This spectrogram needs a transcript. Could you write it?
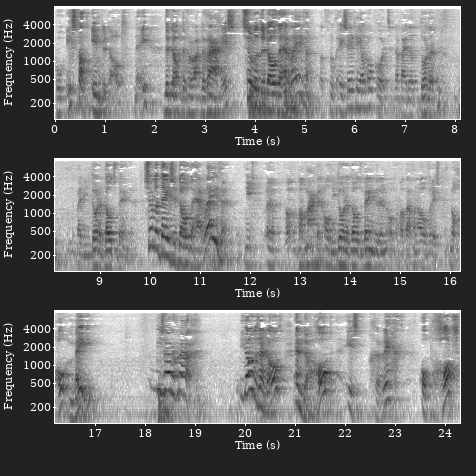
hoe is dat in de dood? Nee, de, de, de, vraag is, zullen de doden herleven? Dat vroeg Ezekiel ook ooit, daarbij dat door de, bij die dorre doodsbeenderen. Zullen deze doden herleven? Niet, uh, wat, maken al die dorre doodsbeenderen, of wat daarvan over is, nog mee? Bizarre vraag. Die doden zijn dood. En de hoop is gericht op God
